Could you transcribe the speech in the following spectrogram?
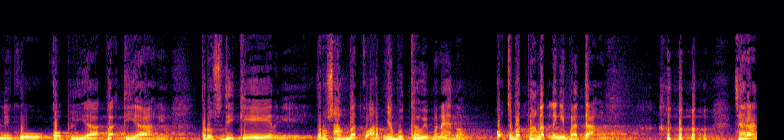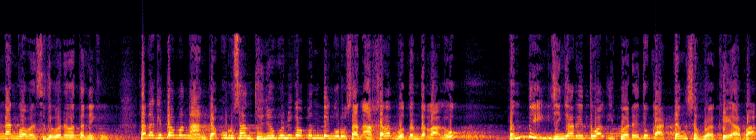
niku qobliyah ba'diyah nggih. Terus nggih. Terus sambat kok arep nyambut gawe meneh to. Kok cepet banget ling ibadah. Jarang kan kula sedaya ngoten niku. Karena kita menganggap urusan dunia punika penting, urusan akhirat buatan terlalu penting. Sehingga ritual ibadah itu kadang sebagai apa?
